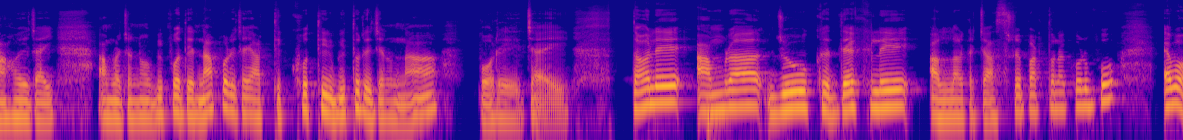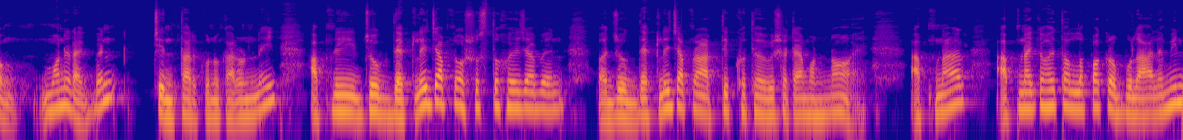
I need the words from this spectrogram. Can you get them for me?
না হয়ে যাই। আমরা যেন বিপদে না পড়ে যাই, আর্থিক ক্ষতির ভিতরে যেন না পড়ে যাই। তাহলে আমরা যোগ দেখলে আল্লাহর কাছে আশ্রয় প্রার্থনা করব এবং মনে রাখবেন চিন্তার কোনো কারণ নেই। আপনি যোগ দেখলে যে আপনি অসুস্থ হয়ে যাবেন বা যোগ দেখলে যে আপনার আর্থিক ক্ষতি হবে বিষয়টা এমন নয়। আপনার, আপনাকে হয়তো আল্লাহ পাক রব্বুল আলমিন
